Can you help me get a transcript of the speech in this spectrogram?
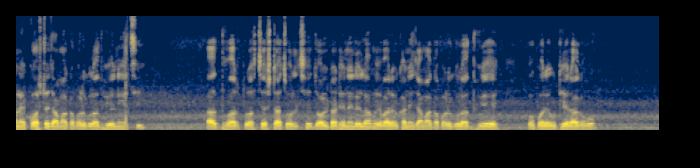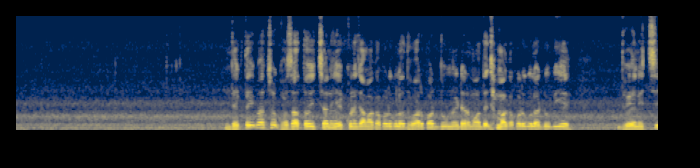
অনেক কষ্টে জামা কাপড়গুলো ধুয়ে নিয়েছি। আর ধোয়ার প্রচেষ্টা চলছে, জলটা ঢেনে নিলাম, এবার ওখানে জামা কাপড়গুলো ধুয়ে ওপরে উঠিয়ে রাখব। দেখতেই পাচ্ছ, ঘষার তো ইচ্ছা নেই, এক্ষুনি জামা কাপড়গুলো ধোয়ার পর দু মিনিটের মধ্যে জামা কাপড়গুলো ডুবিয়ে ধুয়ে নিচ্ছি।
